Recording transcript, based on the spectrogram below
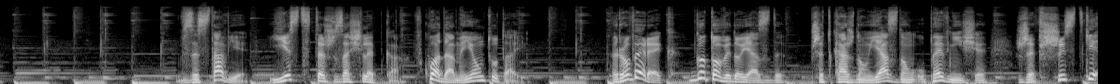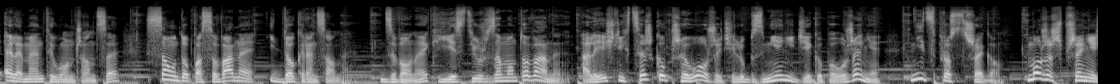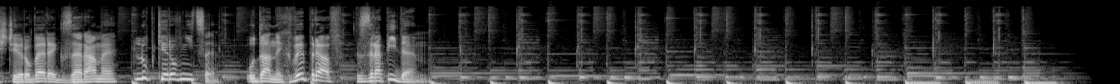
W zestawie jest też zaślepka. Wkładamy ją tutaj. Rowerek gotowy do jazdy. Przed każdą jazdą upewnij się, że wszystkie elementy łączące są dopasowane i dokręcone. Dzwonek jest już zamontowany, ale jeśli chcesz go przełożyć lub zmienić jego położenie, nic prostszego. Możesz przenieść rowerek za ramę lub kierownicę. Udanych wypraw z Rapidem!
